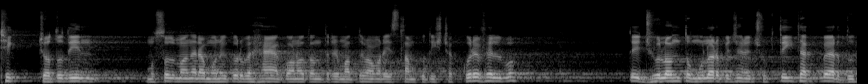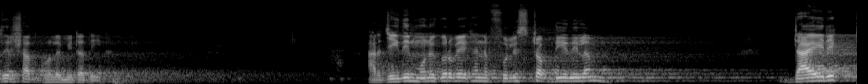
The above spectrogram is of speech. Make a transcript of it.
ঠিক যতদিন মুসলমানেরা মনে করবে হ্যাঁ গণতন্ত্রের মাধ্যমে আমরা ইসলাম প্রতিষ্ঠা করে ফেলব, তো এই ঝুলন্ত মূলার পেছনে ছুটতেই থাকবে আর দুধের স্বাদ ঘোলে মেটাতেই থাকবে। আর যেই দিন মনে করবে, এখানে ফুল স্টপ দিয়ে দিলাম ডাইরেক্ট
